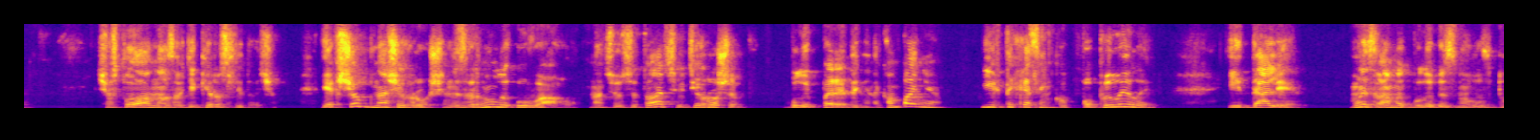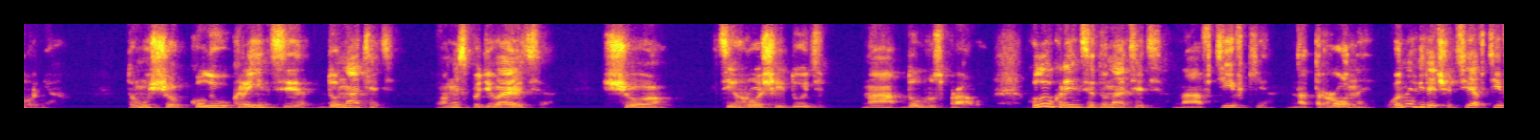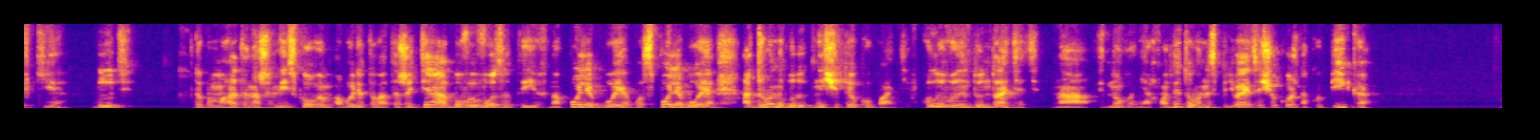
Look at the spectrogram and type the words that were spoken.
що сплила вона завдяки розслідувачам. Якщо б наші гроші не звернули увагу на цю ситуацію, ті гроші були передані на компанію, їх тихесенько попилили, і далі ми з вами були би знову в дурнях. Тому що коли українці донатять, вони сподіваються, що ці гроші йдуть на добру справу. Коли українці донатять на автівки, на дрони, вони вірять, що ці автівки будуть допомагати нашим військовим або рятувати життя, або вивозити їх на поле бою, або з поля бою, а дрони будуть нищити окупантів. Коли вони донатять на відновлення Ахмадиту, вони сподіваються, що кожна копійка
